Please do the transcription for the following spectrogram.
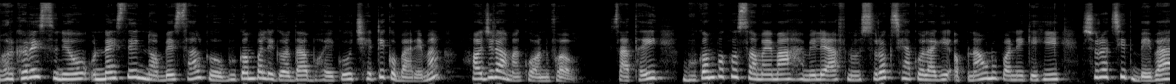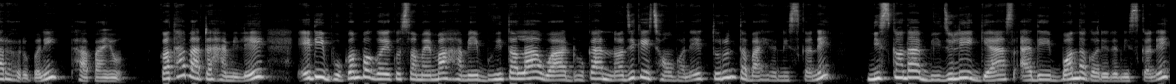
भर्खरै सुन्यौ उन्नाइस सय नब्बे सालको भूकम्पले गर्दा भएको क्षतिको बारेमा हजुरआमाको अनुभव। साथै भूकम्पको समयमा हामीले आफ्नो सुरक्षाको लागि अपनाउनु पर्ने केही सुरक्षित व्यवहारहरू पनि थाहा पायौँ। कथाबाट हामीले यदि भूकम्प गएको समयमा हामी भुइँतला वा ढोका नजिकै छौँ भने तुरुन्त बाहिर निस्कने निस्कँदा बिजुली ग्यास आदि बन्द गरेर निस्कने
